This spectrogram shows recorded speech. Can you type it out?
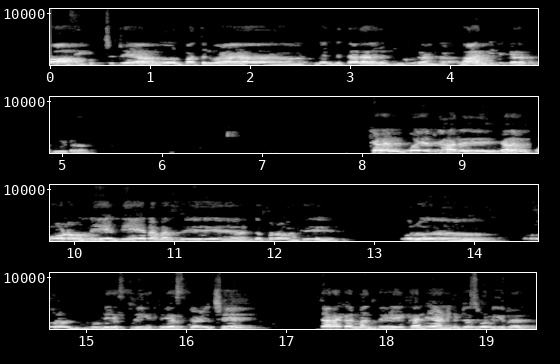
காஃபி குடிச்சிட்டு அவங்க ஒரு பத்து ரூபா இவருக்கு தராரு கொடுக்குறாங்க. வாங்கிட்டு கிளம்பி போயிடுறாரு. கிளம்பி போயிருக்காரு. கிளம்பி போன உடனே நேரம் வந்து அதுக்கப்புறம் வந்து ஒரு ஒரு டூ டேஸ் த்ரீ டேஸ் கழிச்சு தரகர் வந்து கல்யாணி கிட்ட சொல்லிடுறாரு.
